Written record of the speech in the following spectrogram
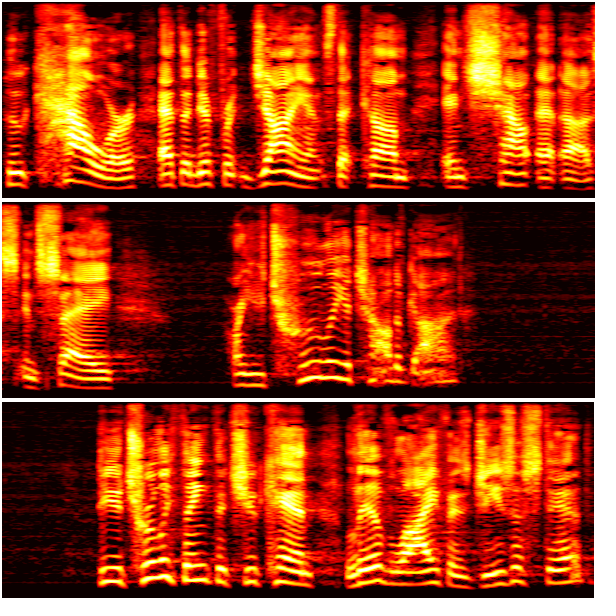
who cower at the different giants that come and shout at us and say, Are you truly a child of God? Do you truly think that you can live life as Jesus did?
